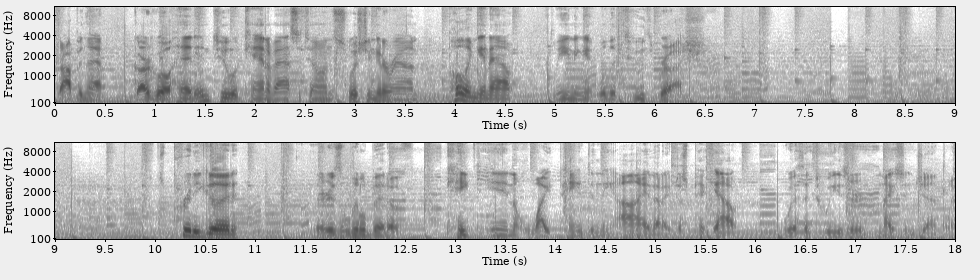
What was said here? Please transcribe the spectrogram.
Dropping that gargoyle head into a can of acetone, swishing it around, pulling it out, cleaning it with a toothbrush. It's pretty good. There is a little bit of caked in white paint in the eye that I just pick out with a tweezer nice and gently.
